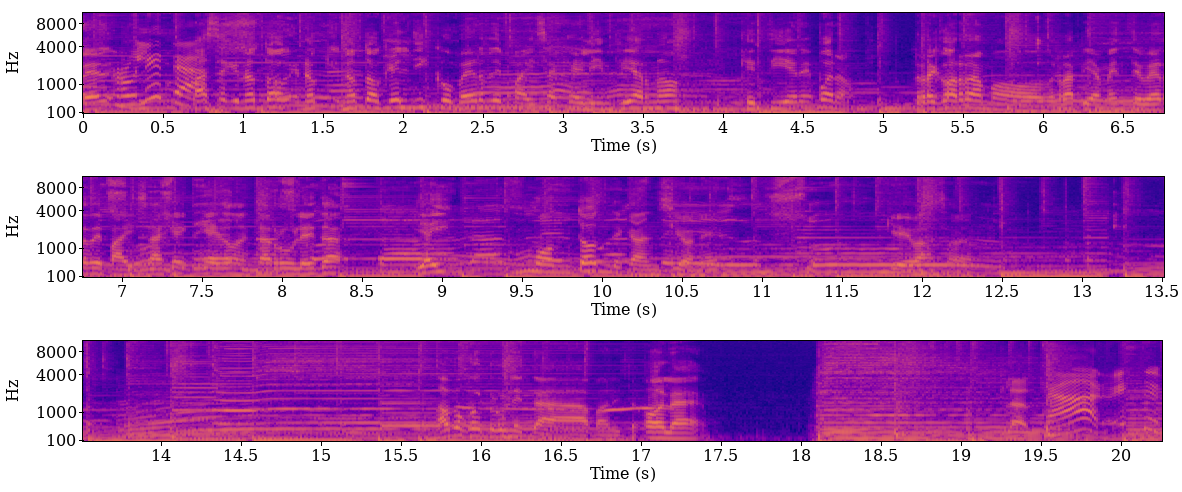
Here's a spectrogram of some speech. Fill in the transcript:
Ver- ¿Ruleta? Pasa que no, to- no, no toqué el disco Verde Paisaje del Infierno que tiene. Bueno, recorramos rápidamente Verde Paisaje, que es donde está Ruleta. Y hay un montón de canciones que vas a ver. Vamos con Ruleta, Pablito. Hola. Claro. Claro, este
